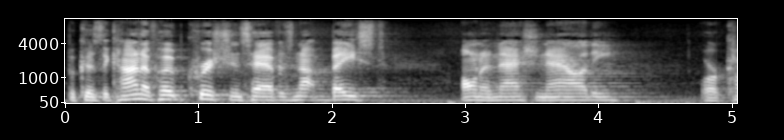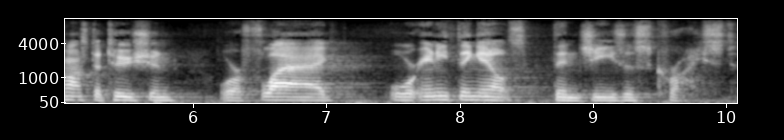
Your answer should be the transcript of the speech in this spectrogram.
because the kind of hope Christians have is not based on a nationality or a constitution or a flag or anything else than Jesus Christ.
